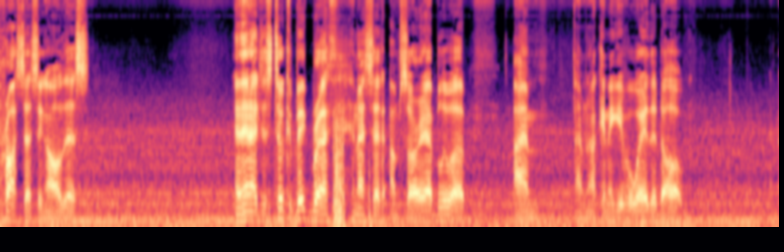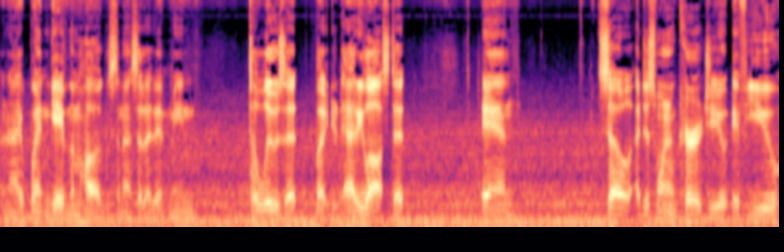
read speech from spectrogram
processing all this. And then I just took a big breath and I said, "I'm sorry I blew up. I'm I'm not going to give away the dog." And I went and gave them hugs and I said I didn't mean to lose it, but your daddy lost it. And so I just want to encourage you if you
